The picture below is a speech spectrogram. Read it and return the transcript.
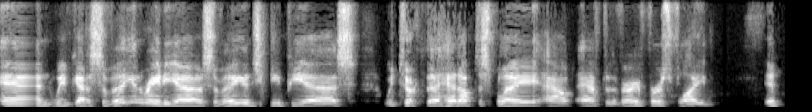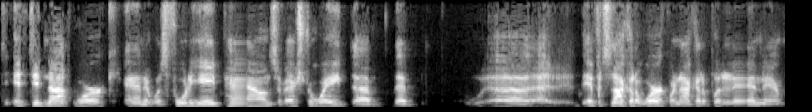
and we've got a civilian radio civilian gps we took the head-up display out after the very first flight. It, it did not work, and it was 48 pounds of extra weight uh, that uh, if it's not going to work, we're not going to put it in there.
